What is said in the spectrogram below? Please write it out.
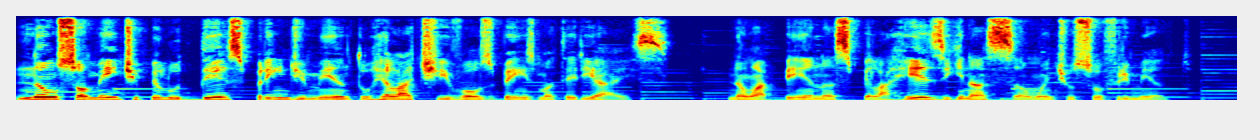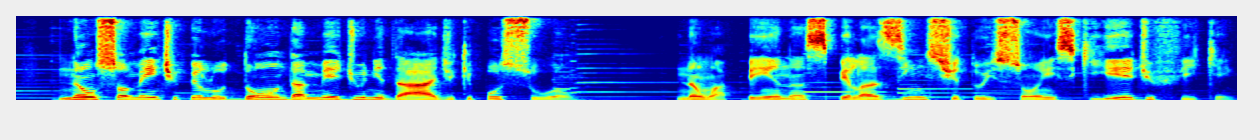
não somente pelo desprendimento relativo aos bens materiais, não apenas pela resignação ante o sofrimento, não somente pelo dom da mediunidade que possuam, não apenas pelas instituições que edifiquem,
